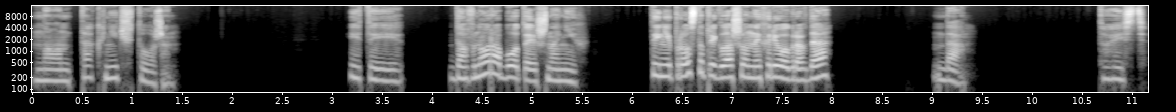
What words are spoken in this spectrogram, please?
но он так ничтожен. «И ты давно работаешь на них? Ты не просто приглашенный хореограф, да?» «Да». То есть...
